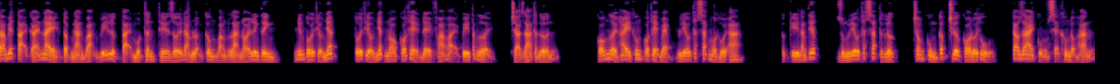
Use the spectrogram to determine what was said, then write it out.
ta biết tại cái này tập ngàn vạn vĩ lực tại một thân thế giới đàm luận công bằng là nói linh tinh, nhưng tối thiểu nhất, tối thiểu nhất nó có thể để phá hoại quy tắc người, trả giá thật lớn. Có người hay không có thể bẹp liêu thất sát một hồi a? Cực kỳ đáng tiếc, dùng liêu thất sát thực lực, trong cùng cấp chưa có đối thủ, cao giai cũng sẽ không động hắn,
